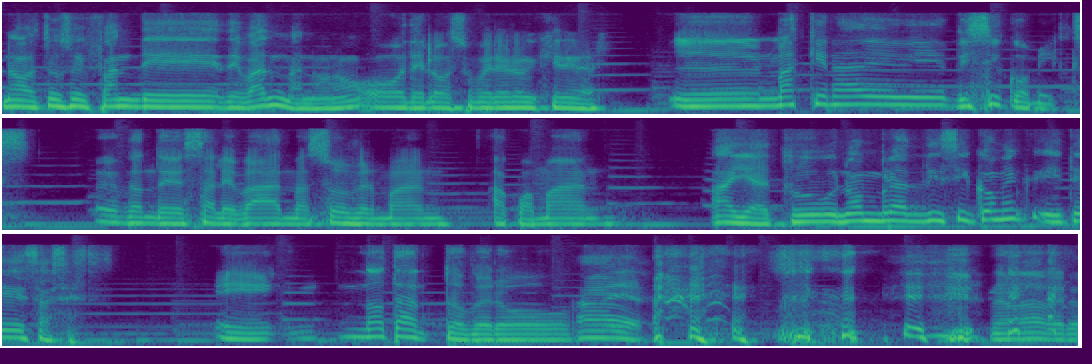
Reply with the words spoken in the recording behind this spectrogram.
No, tú soy fan de, de Batman, ¿no? O de los superhéroes en general. más que nada de DC Comics, donde sale Batman, Superman, Aquaman, Ah, ya, tú nombras DC Comics y te deshaces. Eh, no tanto, pero. Ah, ya. no, pero.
